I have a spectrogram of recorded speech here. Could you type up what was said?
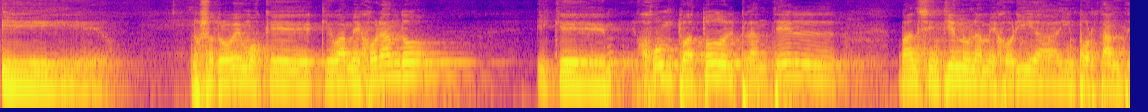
Y nosotros vemos que, que va mejorando y que junto a todo el plantel van sintiendo una mejoría importante,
